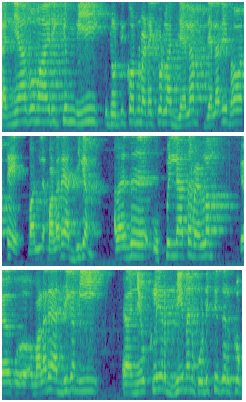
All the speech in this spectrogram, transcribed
കന്യാകുമാരിക്കും ഈ തുട്ടിക്കോറിനും ഇടയ്ക്കുള്ള ജലം ജലവിഭവത്തെ വളരെ അധികം അതായത് ഉപ്പില്ലാത്ത വെള്ളം വളരെ അധികം ഈ ന്യൂക്ലിയർ ഭീമൻ കുടിച്ചു തീർക്കും.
